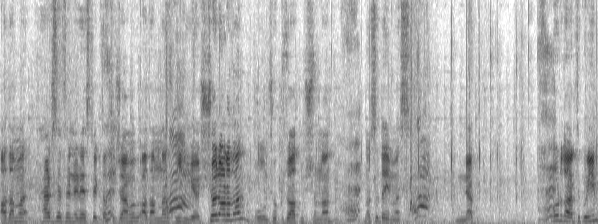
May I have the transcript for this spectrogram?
adama her seferinde respekt atacağımı adamlar bilmiyor. Şöyle aradan. Oğlum çok güzel atmıştım lan. Nasıl değmez? Nope. Burada artık vurayım.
